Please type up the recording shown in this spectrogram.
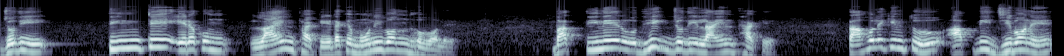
যদি তিনটে এরকম লাইন থাকে, এটাকে মণিবন্ধ বলে, বা তিনের অধিক যদি লাইন থাকে, তাহলে কিন্তু আপনি জীবনে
